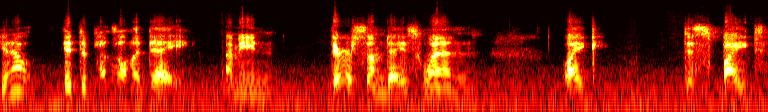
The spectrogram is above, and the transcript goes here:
You know, it depends on the day. I mean, there are some days when, like, despite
